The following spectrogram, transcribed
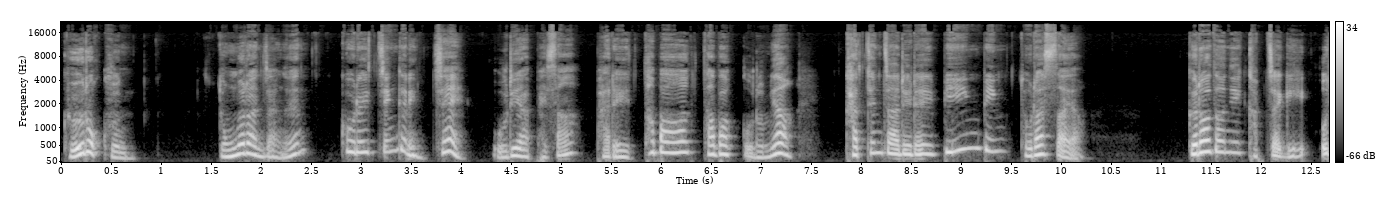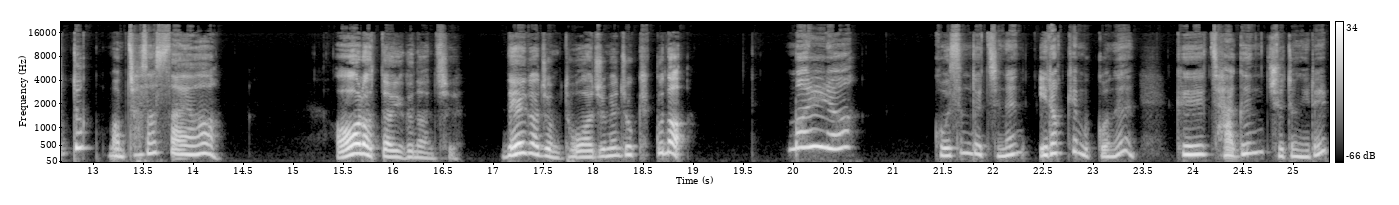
그렇군. 동물원장은 코를 찡그린 채 우리 앞에서 발을 터벅터벅 구르며 같은 자리를 빙빙 돌았어요. 그러더니 갑자기 우뚝 멈춰섰어요. 알았다, 이그난츠. 내가 좀 도와주면 좋겠구나. 뭘요? 고슴도치는 이렇게 묻고는 그 작은 주둥이를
